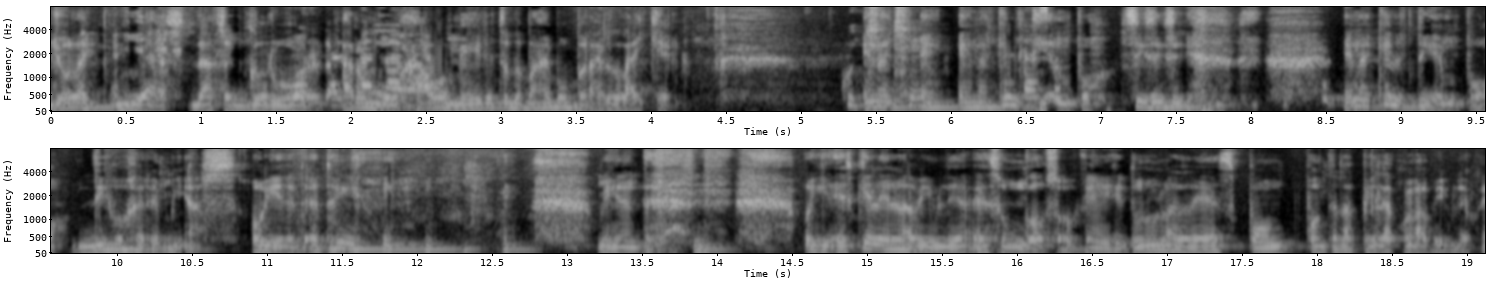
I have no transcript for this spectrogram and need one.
yo like, yes, that's a good word. I don't know how I made it to the Bible, but I like it. En, en, aquel tiempo, sí, sí, sí. En aquel tiempo, dijo Jeremías, oye, estoy, mi gente, oye, es que leer la Biblia es un gozo, ¿ok? Si tú no la lees, ponte la pila con la Biblia, ¿ok?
